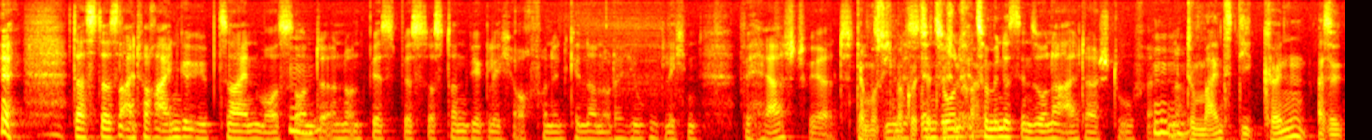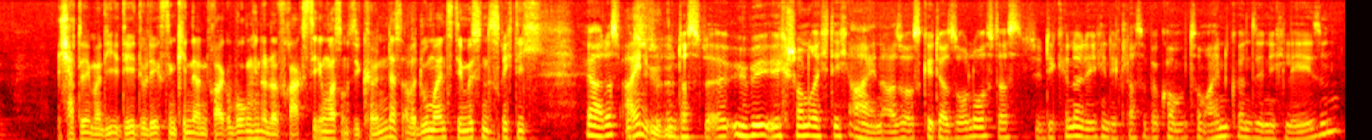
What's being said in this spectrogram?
dass das einfach eingeübt sein muss mhm. und, und, und, bis, bis das dann wirklich auch von den Kindern oder Jugendlichen beherrscht wird. Da muss ich mal kurz in so, Zumindest in so einer Altersstufe. Mhm. Ne? Du meinst, die können, also ich hatte immer die Idee, du legst den Kindern einen Fragebogen hin oder fragst sie irgendwas und sie können das, aber du meinst, die müssen das richtig ja, das einüben. Das äh, übe ich schon richtig ein. Also es geht ja so los, dass die Kinder, die ich in die Klasse bekomme, zum einen können sie nicht lesen.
